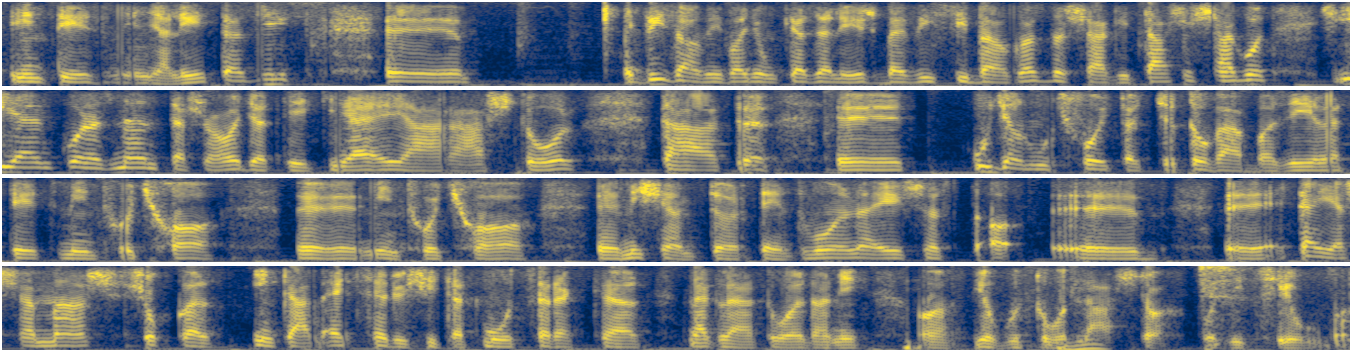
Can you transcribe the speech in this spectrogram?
intézménye létezik, egy bizalmi vagyonkezelésbe viszi be a gazdasági társaságot, és ilyenkor ez mentes a hagyatéki eljárástól, tehát ugyanúgy folytatja tovább az életét, mint hogyha, mint hogyha mi sem történt volna, és ezt a, ö, ö, teljesen más, sokkal inkább egyszerűsített módszerekkel meg lehet oldani a jogutódlást a pozícióban.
